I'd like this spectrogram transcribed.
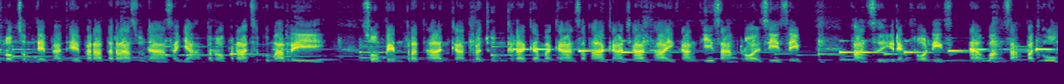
กรมสมเด็จพระเทพรัตนราชสุดาสยามบรมราชกุมารี ทรงเป็นประธานการประชุมคณะกรรมการสภากาชาติไทยครั้งที่ 340 ผ่านสื่ออิเล็กทรอนิกส์ณวังสระปทุม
